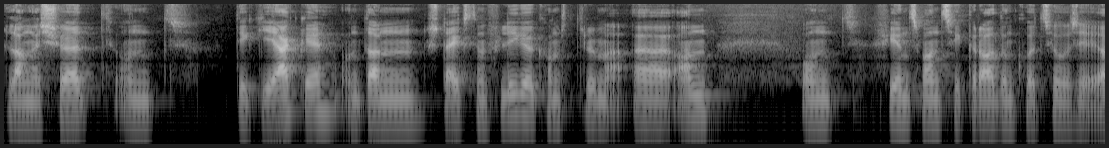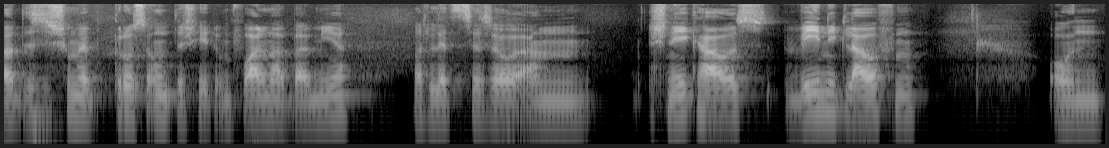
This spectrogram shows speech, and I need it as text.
langes Shirt und dicke Jacke und dann steigst du den Flieger, kommst drüben äh, an und 24 Grad und kurze Hose. Ja, das ist schon mal ein großer Unterschied und vor allem auch bei mir war es letzte Saison ähm, Schneechaos, wenig Laufen und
